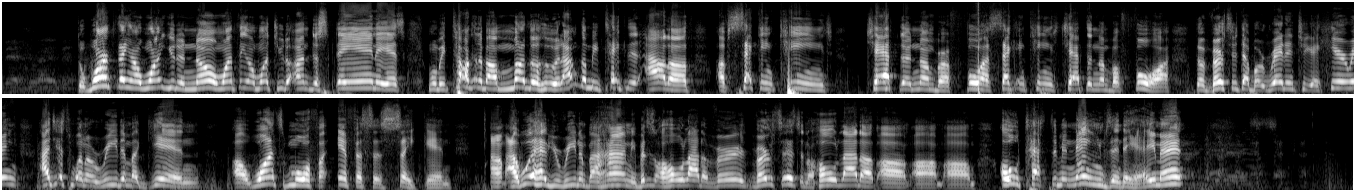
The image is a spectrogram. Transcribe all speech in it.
The one thing I want you to know, one thing I want you to understand is when we're talking about motherhood, I'm going to be taking it out of, of 2 Kings chapter number 4, 2 Kings chapter number 4, the verses that were read into your hearing. I just want to read them again uh, once more for emphasis sake. And um, I will have you read them behind me, but there's a whole lot of ver- verses and a whole lot of um, um, um Old Testament names in there. Amen.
